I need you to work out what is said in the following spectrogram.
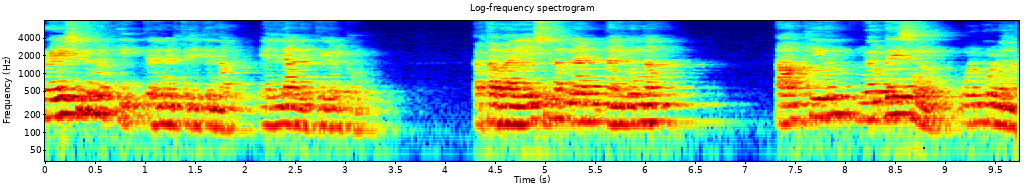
പ്രേക്ഷിത വൃത്തി തിരഞ്ഞെടുത്തിരിക്കുന്ന എല്ലാ വ്യക്തികൾക്കും കർത്താവായ യേശു തമ്പുരാൻ നൽകുന്ന താക്കീതും നിർദ്ദേശങ്ങളും ഉൾക്കൊള്ളുന്ന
